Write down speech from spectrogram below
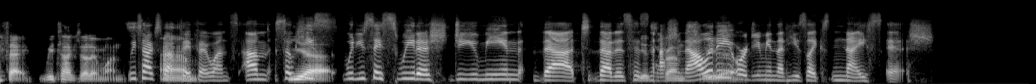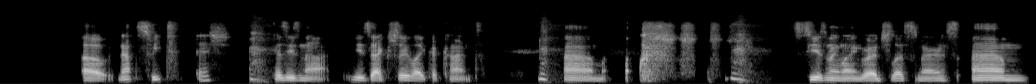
Feifei. We talked about it once. We talked about Um, Feifei once. Um, so yeah. he's when you say Swedish, do you mean that that is his He's nationality, or do you mean that he's like nice-ish? Oh, not sweet-ish, because he's not. He's actually like a cunt. Um, excuse my language, listeners. Um,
